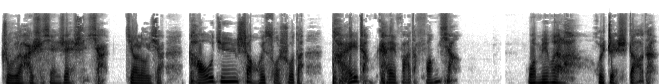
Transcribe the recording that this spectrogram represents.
主要还是先认识一下，交流一下陶军上回所说的台场开发的方向。我明白了，会准时到的。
